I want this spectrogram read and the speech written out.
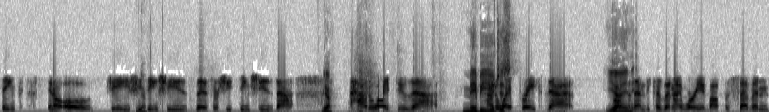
think you know oh gee she yeah. thinks she's this or she thinks she's that yeah how do i do that? Maybe how you do just i break that yeah and them? Because then i worry about the seven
